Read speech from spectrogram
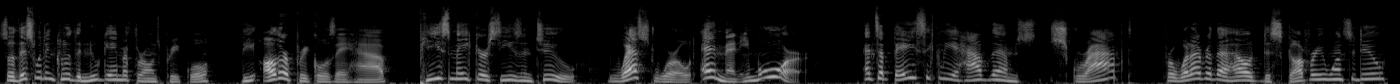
So this would include the new Game of Thrones prequel, the other prequels they have, Peacemaker Season 2, Westworld, and many more. And to basically have them scrapped for whatever the hell Discovery wants to do,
